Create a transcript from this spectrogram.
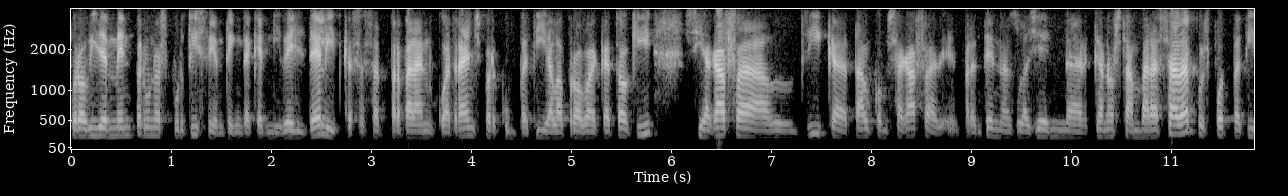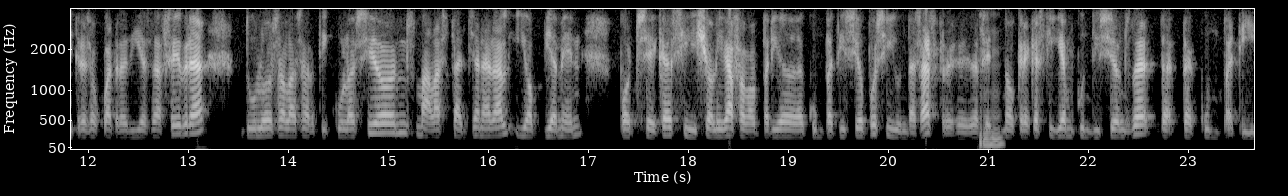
però evidentment per un esportista, i entenc d'aquest nivell d'èlit que s'ha estat preparant 4 anys per competir a la prova que toqui, si agafa el Zika tal com s'agafa, eh, per entendre's, la gent eh, que no està embarassada, doncs pot patir 3 o 4 dies de febre, dolors a les articulacions, mal estat general i, òbviament, pot ser que si això li agafa en el període de competició doncs sigui un desastre. De fet, mm-hmm. no crec que estigui en condicions de, de, de competir.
